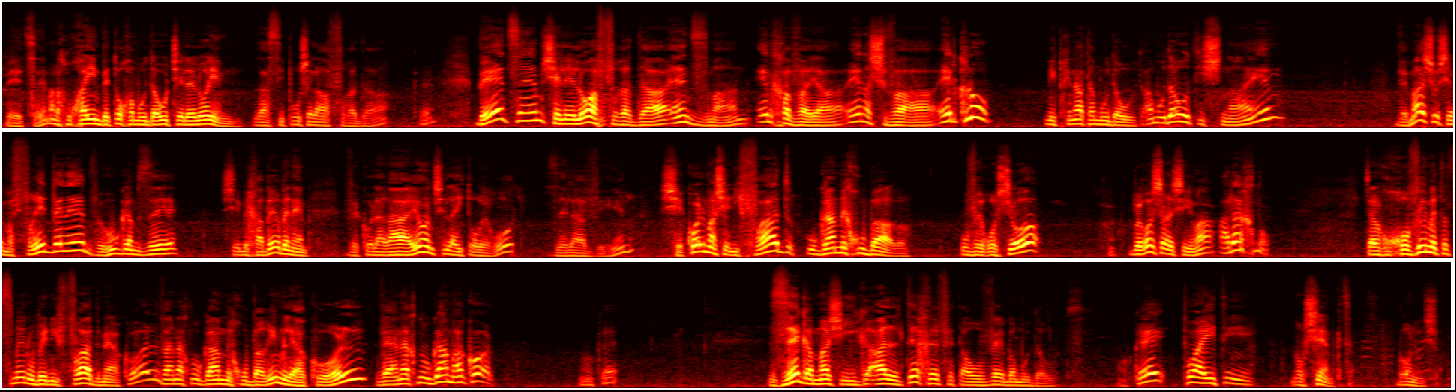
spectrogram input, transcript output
בעצם, אנחנו חיים בתוך המודעות של אלוהים, זה הסיפור של ההפרדה. כן? בעצם שללא הפרדה אין זמן, אין חוויה, אין השוואה, אין כלום מבחינת המודעות. המודעות היא שניים, ומשהו שמפריד ביניהם, והוא גם זה שמחבר ביניהם. וכל הרעיון של ההתעוררות זה להבין שכל מה שנפרד הוא גם מחובר. ובראשו, בראש הרשימה, אנחנו. שאנחנו חווים את עצמנו בנפרד מהכל, ואנחנו גם מחוברים להכל, ואנחנו גם הכל. אוקיי? זה גם מה שיגאל תכף את ההווה במודעות. אוקיי? פה הייתי נושם קצת. בואו ננשום.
